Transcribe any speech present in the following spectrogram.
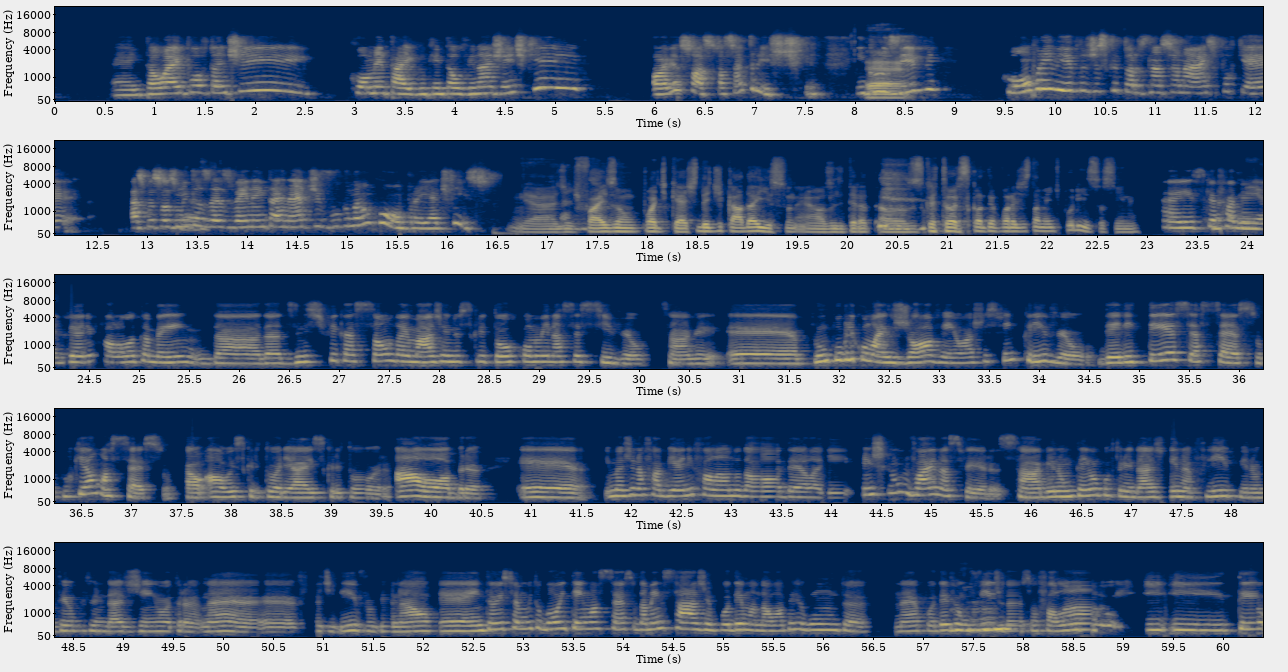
É, então, é importante comentar aí com quem está ouvindo a gente que, olha só, a situação é triste. Inclusive, comprem livros de escritores nacionais, porque as pessoas é. muitas é. vezes vêm na internet, divulgam, mas não compram, e é difícil. É, a gente faz um podcast dedicado a isso, né? Aos, literat... aos escritores contemporâneos, justamente por isso, assim, né? É isso que a Fabiane falou também, da, da desmistificação da imagem do escritor como inacessível sabe? É, Para um público mais jovem, eu acho isso incrível, dele ter esse acesso, porque é um acesso ao, ao escritor e à escritora, à obra. É, imagina a Fabiane falando da obra dela ali. A gente não vai nas feiras, sabe? Não tem oportunidade de ir na Flip, não tem oportunidade de ir em outra, né, é, de livro, Bienal. É, então, isso é muito bom e tem um acesso da mensagem, poder mandar uma pergunta, né? Poder ver um uhum. vídeo da pessoa falando e, e, ter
